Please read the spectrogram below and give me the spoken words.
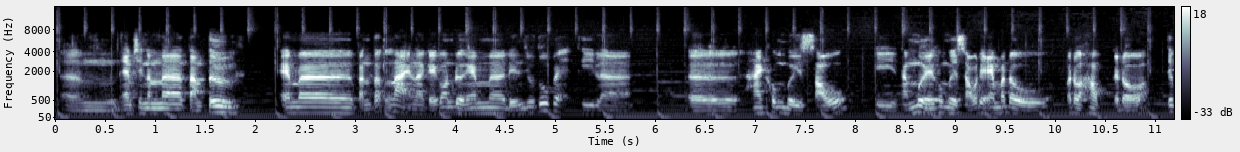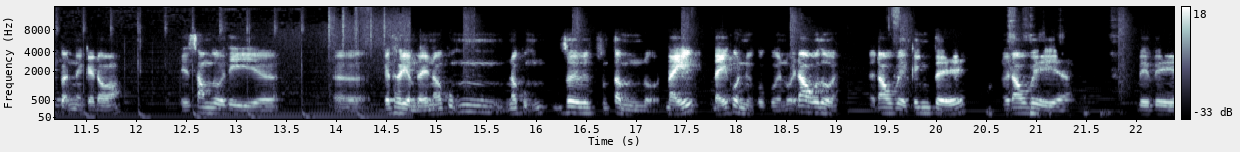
Uh, em sinh năm 84 em ờ, uh, bắn tắt lại là cái con đường em ờ, đến YouTube ấy thì là ờ, uh, 2016 thì tháng 10 2016 thì em bắt đầu bắt đầu học cái đó tiếp cận đến cái đó. Thế xong rồi thì uh, cái thời điểm đấy nó cũng nó cũng rơi xuống tầm độ đáy đáy của, của, của nỗi đau rồi. Nỗi đau về kinh tế nỗi đau về về về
